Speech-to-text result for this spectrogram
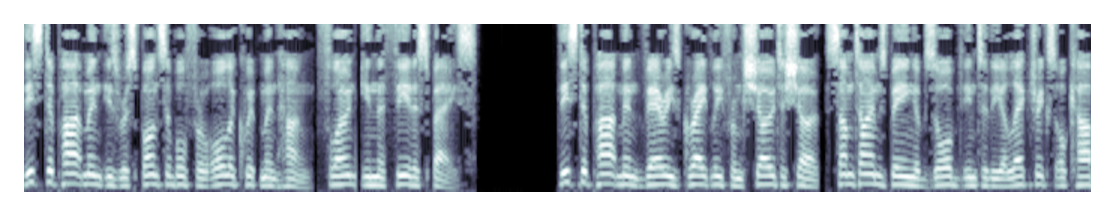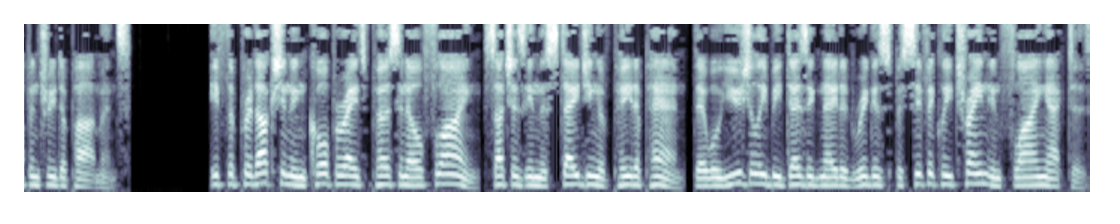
This department is responsible for all equipment hung flown in the theater space. This department varies greatly from show to show, sometimes being absorbed into the electrics or carpentry departments. If the production incorporates personnel flying such as in the staging of Peter Pan, there will usually be designated riggers specifically trained in flying actors.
